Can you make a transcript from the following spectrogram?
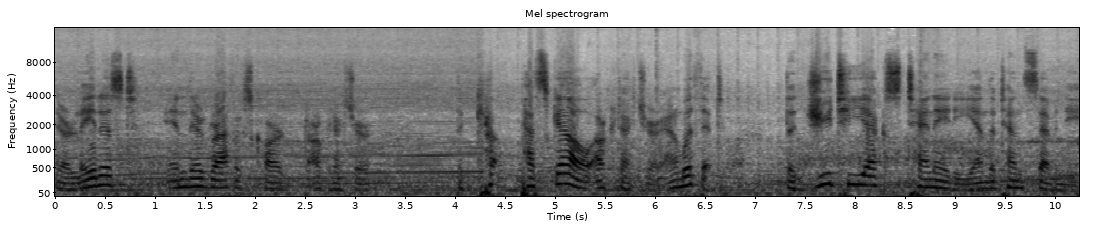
their latest in their graphics card architecture, the Pascal architecture, and with it, the GTX 1080 and the 1070,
